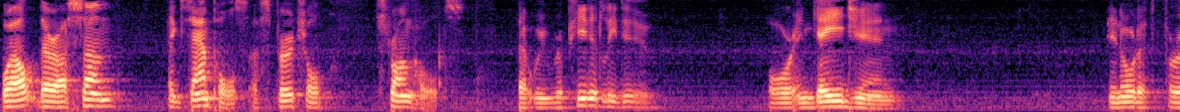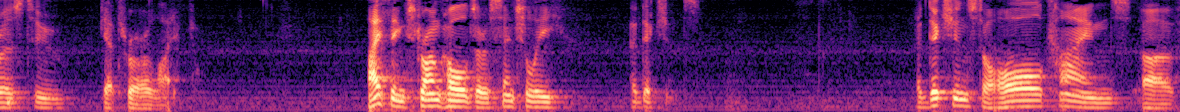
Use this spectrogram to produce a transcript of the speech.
Well, there are some examples of spiritual strongholds that we repeatedly do or engage in in order for us to get through our life. I think strongholds are essentially addictions. Addictions to all kinds of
